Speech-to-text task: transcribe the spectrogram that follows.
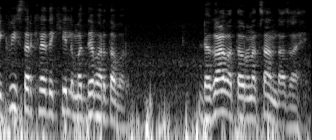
एकवीस तारखेला देखील मध्य भारतावर ढगाळ वातावरणाचा अंदाज आहे.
